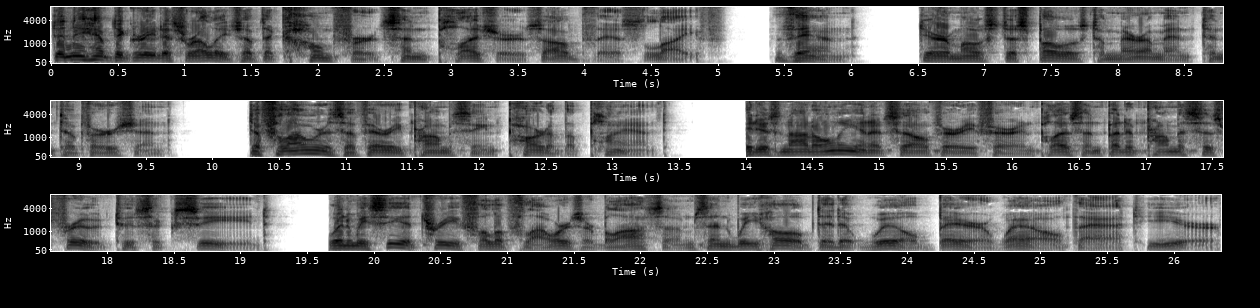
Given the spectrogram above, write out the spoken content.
Then they have the greatest relish of the comforts and pleasures of this life. Then they are most disposed to merriment and diversion the flower is a very promising part of the plant. It is not only in itself very fair and pleasant, but it promises fruit to succeed. When we see a tree full of flowers or blossoms, and we hope that it will bear well that year.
